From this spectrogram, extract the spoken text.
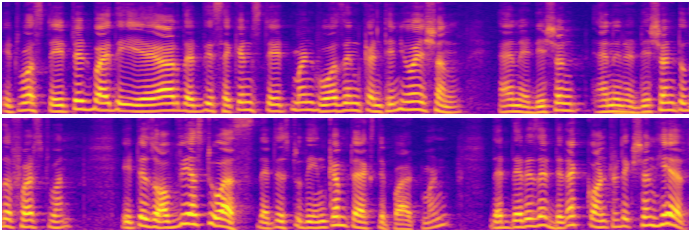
it was stated by the EAR that the second statement was in continuation and addition and in addition to the first one. It is obvious to us that is to the income tax department that there is a direct contradiction here.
